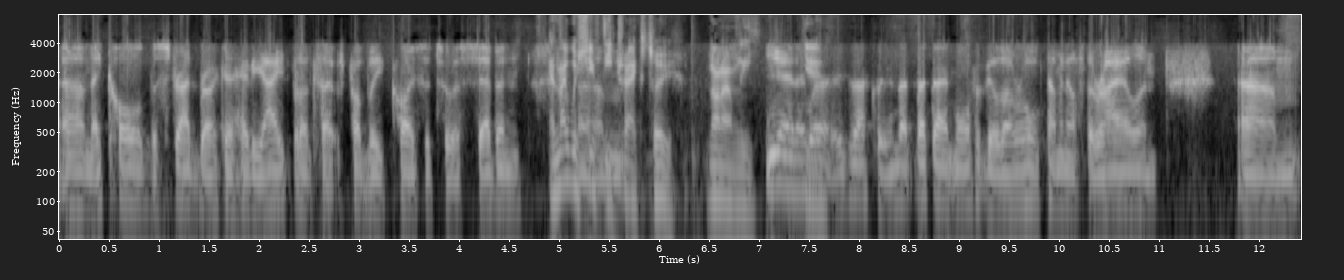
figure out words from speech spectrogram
Um, they called the Stradbroker heavy eight, but I'd say it was probably closer to a seven. And they were shifty Um, tracks too. Not only Yeah, they Yeah. were exactly. And that, that day at Morphettville, they were all coming off the rail, and um,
